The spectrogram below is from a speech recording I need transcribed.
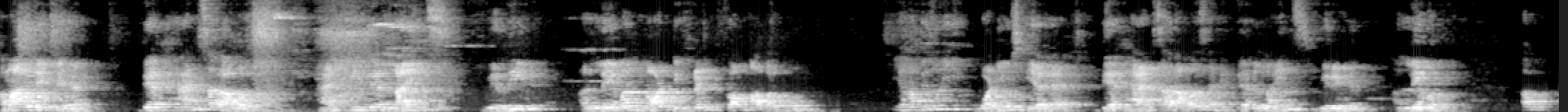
हम आगे देखते हैं। Their hands are ours and in their lines we read a labour not different from our home यहाँ पे जो वर्ड यूज़ किया है their hands are ours and in their lines we read a labour अब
